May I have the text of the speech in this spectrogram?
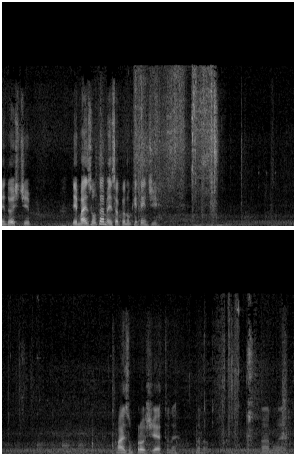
Tem dois tipos. Tem mais um também, só que eu nunca entendi. Mais um projeto, né? Não, não. Ah, não é.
